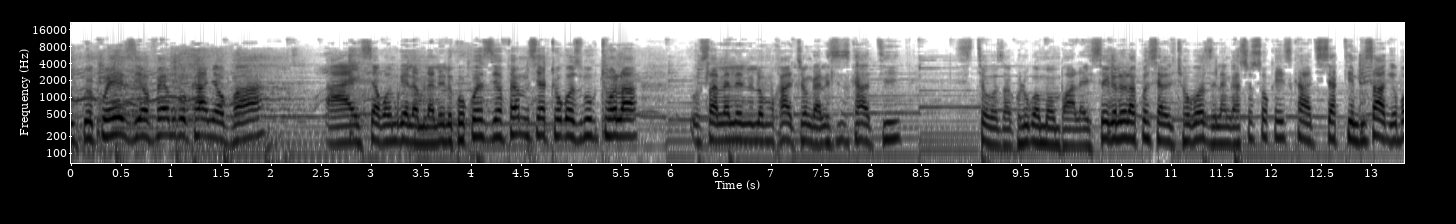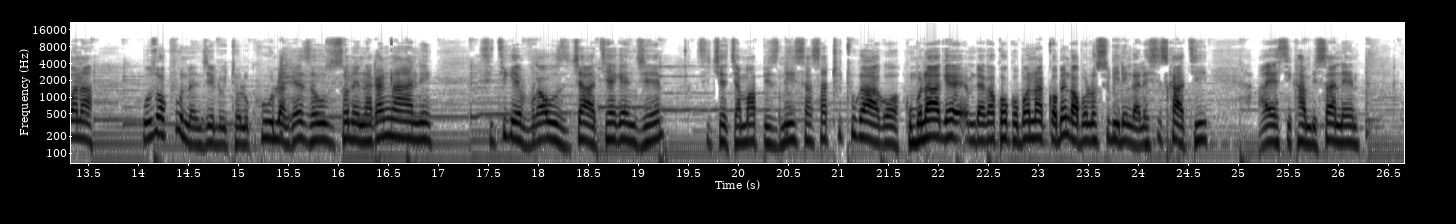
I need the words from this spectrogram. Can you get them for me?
ikwekwezi fm kukhanya va? Hayi siyakwamukela mlaleli. Kokwezi fm siyathokoza ukukuthola usalalele lo mhatsho ngalesi sikhathi sithokoza kakhulu kwamambala isekelo lakho siyalithokozela ngaso sokhe isikhathi. Siyakuthembisa-ke bona uzokufunda nje lutho lukhulu angeze uzisole nakancane. Sithi-ke vuka uzitshathe-ke nje sitsheje amabhizinisi asathuthukako. Khumbula-ke mntakagogo bona qobe ngabo losibili ngalesi sikhathi aye sikhambisane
